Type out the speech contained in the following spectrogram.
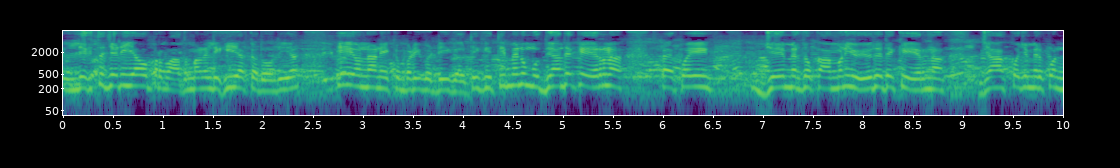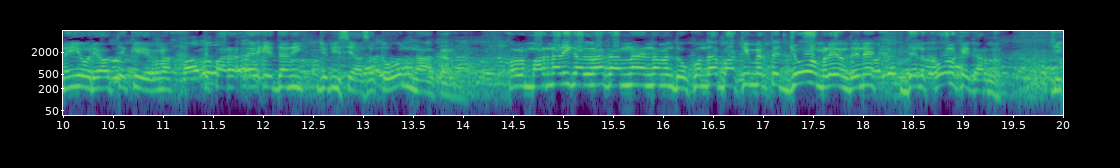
ਲਿਖਤ ਜਿਹੜੀ ਆ ਉਹ ਪ੍ਰਮਾਤਮਾ ਨੇ ਲਿਖੀ ਆ ਕਦੋਂ ਦੀ ਆ ਇਹ ਉਹਨਾਂ ਨੇ ਇੱਕ ਬੜੀ ਵੱਡੀ ਗਲਤੀ ਕੀਤੀ। ਮੈਨੂੰ ਮੁੱਦਿਆਂ ਦੇ ਘੇਰਨ ਕੋਈ ਜੇ ਮੇਰੇ ਤੋਂ ਕੰਮ ਨਹੀਂ ਹੋਈ ਉਹਦੇ ਤੇ ਘੇਰਨ ਜਾਂ ਕੁਝ ਮੇਰੇ ਕੋਲ ਨਹੀਂ ਹੋ ਰਿਹਾ ਉੱਤੇ ਘੇਰਨ ਤੇ ਪਰ ਇਦਾਂ ਦੀ ਜਿਹੜੀ ਸਿਆਸਤ ਉਹ ਨਾ ਕਰਨ। ਮਤਲਬ ਮਰਨ ਵਾਲੀ ਗੱਲ ਨਾ ਕਰਨਾ ਇਹਨਾਂ ਮੈਨੂੰ ਦੁੱਖ ਹੁੰਦਾ। ਬਾਕੀ ਮੇਰੇ ਤੇ ਜੋ ਹਮਲੇ ਹੁੰਦੇ ਨੇ, ਦਿਲ ਖੋਲ ਕੇ ਕਰਨ। ਜੀ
